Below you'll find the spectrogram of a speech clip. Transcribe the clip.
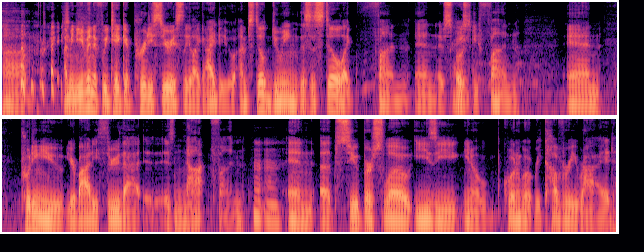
Um, right. I mean, even if we take it pretty seriously, like I do, I'm still doing. This is still like fun, and it's supposed right. to be fun, and putting you your body through that is not fun. Mm-mm. And a super slow, easy, you know, quote unquote recovery ride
